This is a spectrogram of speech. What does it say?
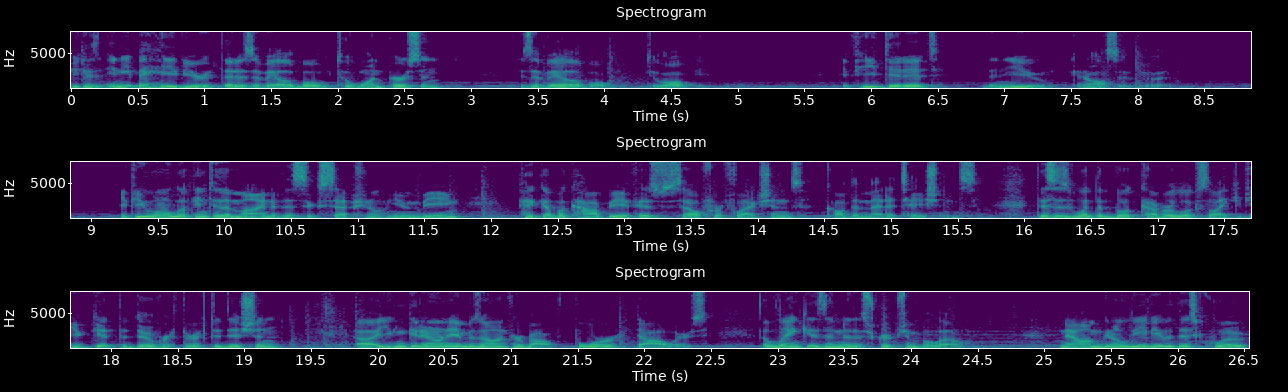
Because any behavior that is available to one person is available to all people. If he did it, then you can also do it. If you want to look into the mind of this exceptional human being, pick up a copy of his self reflections called The Meditations. This is what the book cover looks like if you get the Dover Thrift Edition. Uh, you can get it on Amazon for about $4. The link is in the description below. Now I'm going to leave you with this quote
